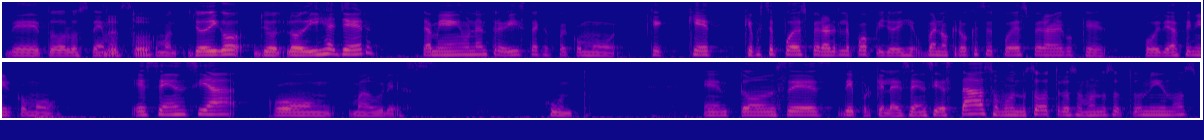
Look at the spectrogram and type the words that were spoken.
de todos los temas. todo. Como, yo digo, yo lo dije ayer también en una entrevista que fue como, ¿qué, qué, qué se puede esperar del pop? Y yo dije, bueno, creo que se puede esperar algo que podría definir como esencia con madurez, junto. Entonces, de, porque la esencia está, somos nosotros, somos nosotros mismos,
